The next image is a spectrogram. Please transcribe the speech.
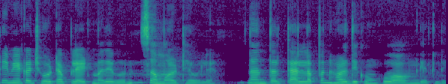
ते मी एका छोट्या प्लेटमध्ये भरून समोर ठेवले. नंतर त्याला पण हळदी कुंकू वाहून घेतले.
